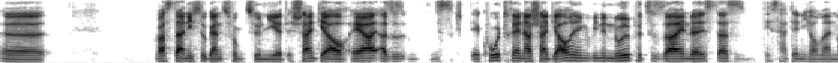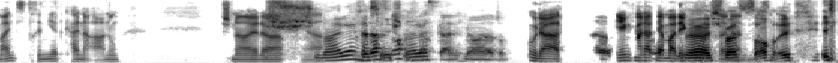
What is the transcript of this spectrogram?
äh, was da nicht so ganz funktioniert. Es scheint ja auch eher, also der Co-Trainer scheint ja auch irgendwie eine Nulpe zu sein. Wer ist das? Das hat er nicht auch mal in Mainz trainiert, keine Ahnung. Schneider. Schneider? Ja. Ist er das noch? Ich weiß gar nicht mehr. Oder irgendwann hat er mal den Ja, ich weiß es auch. Ich,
